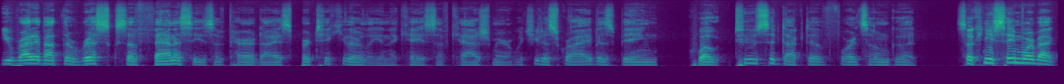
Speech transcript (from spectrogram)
you write about the risks of fantasies of paradise, particularly in the case of Kashmir, which you describe as being, quote, too seductive for its own good. So, can you say more about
